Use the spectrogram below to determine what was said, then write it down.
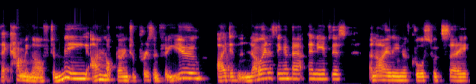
They're coming after me. I'm not going to prison for you. I didn't know anything about any of this. And Aileen, of course, would say,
